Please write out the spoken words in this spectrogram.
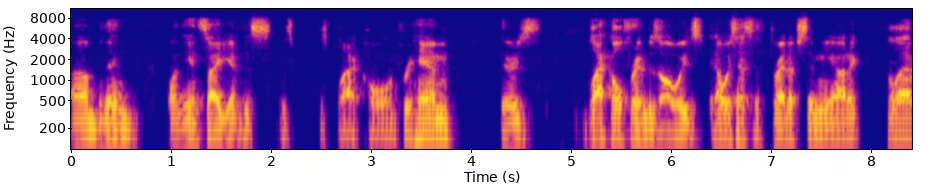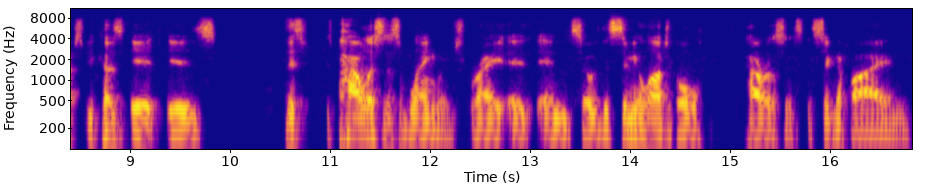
Um, but then on the inside you have this this this black hole. And for him there's black hole for him is always it always has the threat of semiotic collapse because it is this powerlessness of language right? It, and so the semiological powerlessness to signify and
